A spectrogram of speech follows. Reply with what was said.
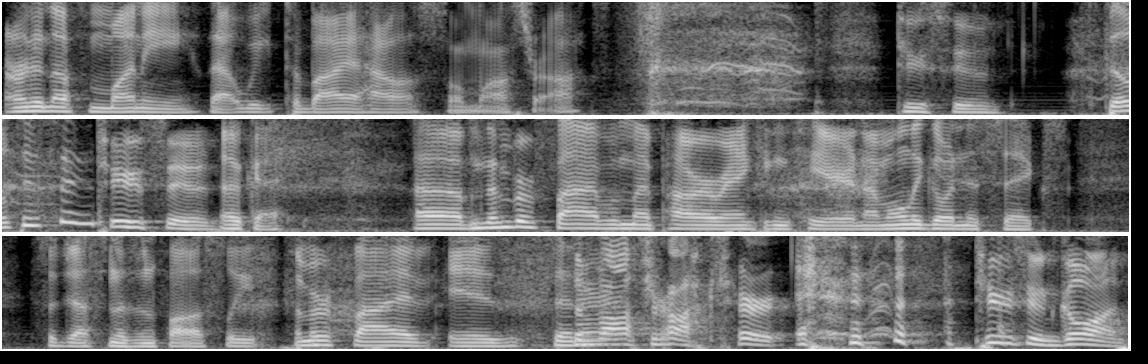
earned enough money that week to buy a house on Lost Rocks. Too soon. Still too soon. Too soon. Okay. Um, number five of my power rankings here, and I'm only going to six, so Justin doesn't fall asleep. Number five is Sinner. The Moss Rocks hurt. Too soon. Go on.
